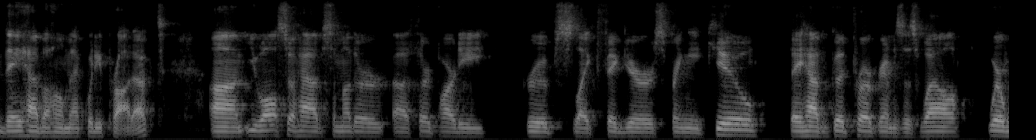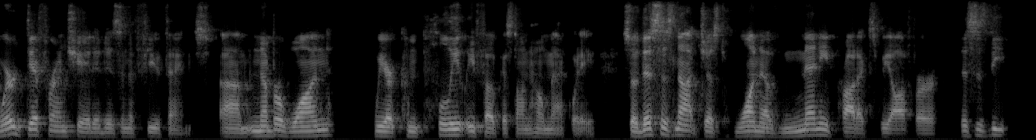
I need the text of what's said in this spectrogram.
They have a home equity product. Um, you also have some other uh, third party groups like Figure, Spring EQ. They have good programs as well. Where we're differentiated is in a few things. Um, number one, we are completely focused on home equity. So this is not just one of many products we offer. This is the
